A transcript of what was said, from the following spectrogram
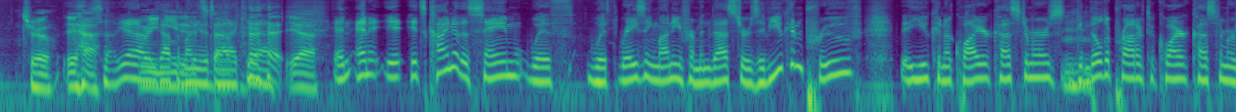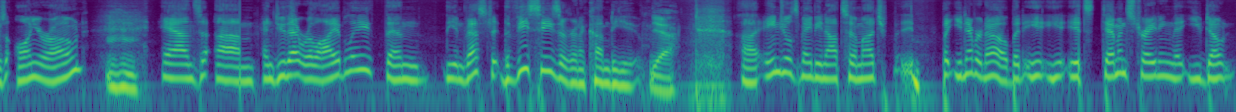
True. Yeah. So, yeah, I When already you got the money in the back, yeah. yeah. and and it, it, it's kind of the same with with raising money from investors if you can prove that you can acquire customers you can build a product acquire customers on your own and um, and do that reliably then the investor the vcs are going to come to you Yeah. uh, angels maybe not so much but you never know but it, it's demonstrating that you don't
